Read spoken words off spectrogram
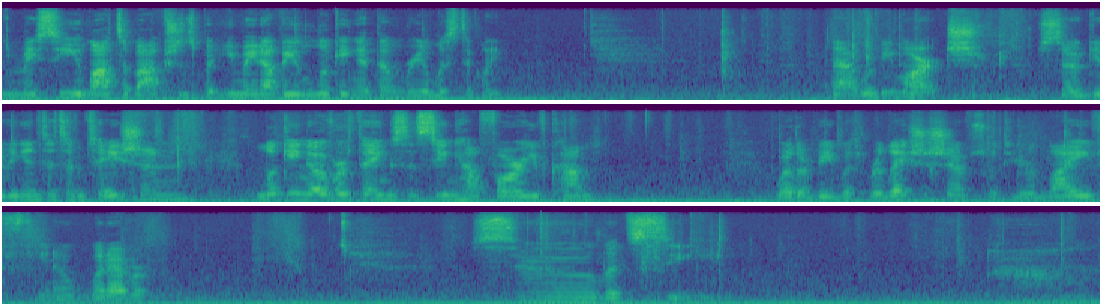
you may see lots of options, but you may not be looking at them realistically. That would be March. So giving into temptation, looking over things and seeing how far you've come, whether it be with relationships, with your life, you know, whatever. So let's see. Um,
